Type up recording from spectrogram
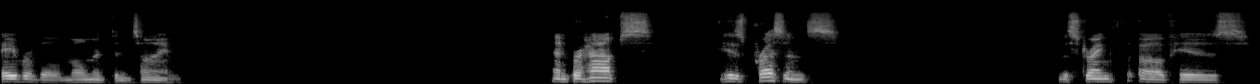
favorable moment in time. And perhaps his presence, the strength of his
